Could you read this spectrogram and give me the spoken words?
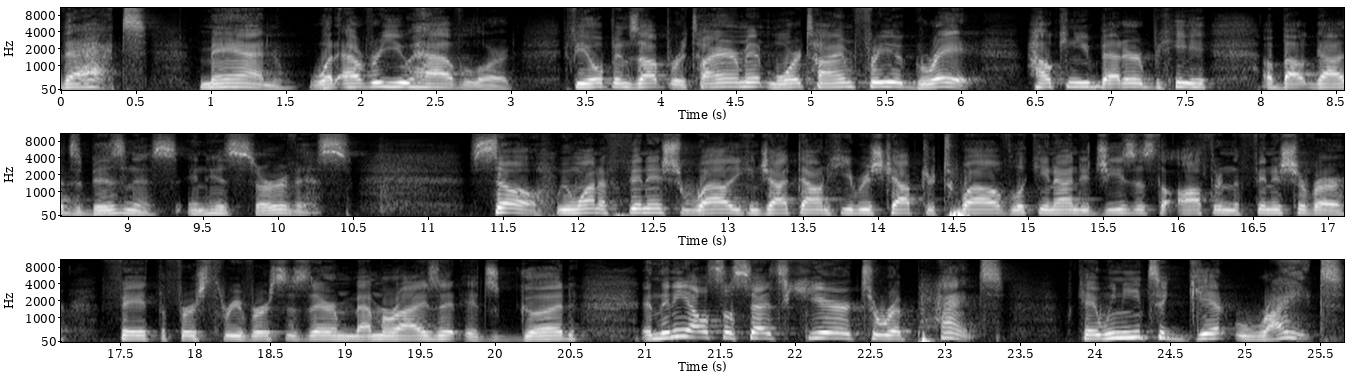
that. Man, whatever you have, Lord. If He opens up retirement, more time for you, great. How can you better be about God's business in His service? So, we want to finish well. You can jot down Hebrews chapter 12, looking unto Jesus, the author and the finisher of our faith, the first three verses there. Memorize it, it's good. And then he also says here to repent. Okay, we need to get right.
